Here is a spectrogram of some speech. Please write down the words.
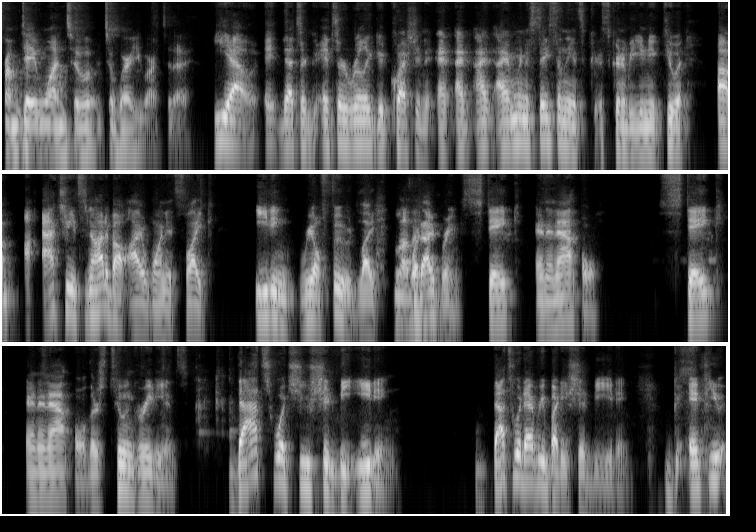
from day one to to where you are today? Yeah, it, that's a it's a really good question, and, and I, am going to say something that's it's going to be unique to it. Um, actually, it's not about iWon. It's like eating real food, like Love what it. I bring: steak and an apple. Steak and an apple. There's two ingredients. That's what you should be eating. That's what everybody should be eating. If you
